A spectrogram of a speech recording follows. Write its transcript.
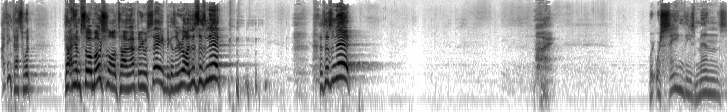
I think that's what got him so emotional all the time after he was saved because he realized this isn't it. this isn't it. We're seeing these men's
